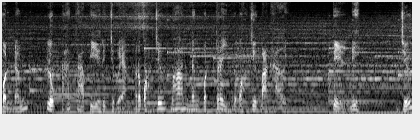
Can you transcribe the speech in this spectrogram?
ប៉ុណ្ណឹងលោកអាចការពាររាជវាំងរបស់យើងបាននឹងបុត្រីរបស់យើងបានហើយពេលនេះយើង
